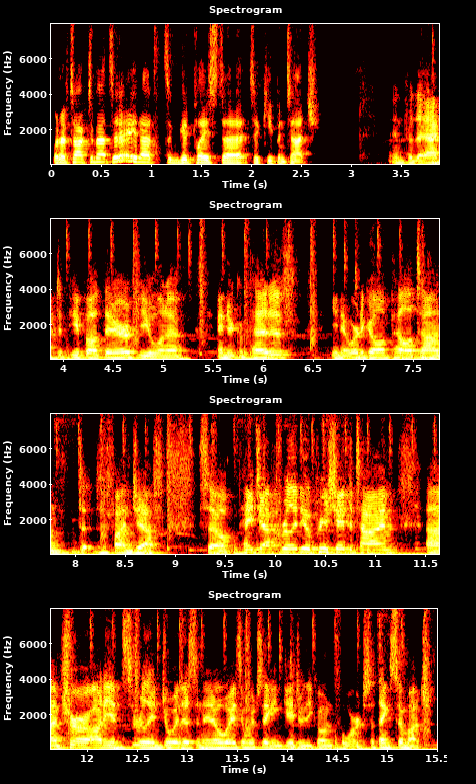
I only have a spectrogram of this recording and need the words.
what I've talked about today, that's a good place to to keep in touch. And for the active people out there, if you want to and you're competitive, you know where to go on Peloton to, to find Jeff. So, hey, Jeff, really do appreciate the time. Uh, I'm sure our audience really enjoyed this and they know ways in which they can engage with you going forward. So, thanks so much.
